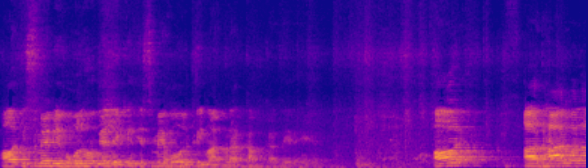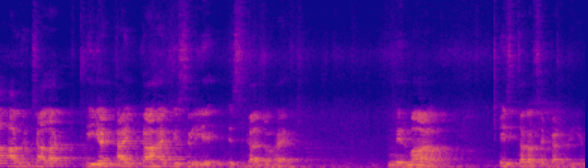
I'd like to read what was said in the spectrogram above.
और इसमें भी होल होंगे लेकिन इसमें होल की मात्रा कम कर दे रहे हैं। और आधार वाला अर्धचालक एन टाइप का है इसलिए इसका जो है निर्माण इस तरह से कर दिए।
